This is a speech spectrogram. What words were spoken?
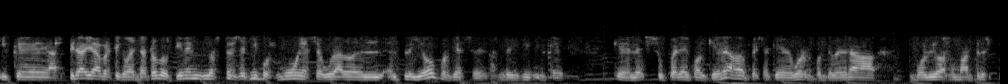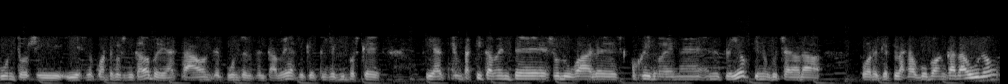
y que aspira ya prácticamente a todo. Tienen los tres equipos muy asegurado el, el playoff, porque es, es bastante difícil que, que les supere cualquiera, pese a que bueno, Pontevedra volvió a sumar tres puntos y, y es el cuarto clasificado, pero ya está a 11 puntos el Celta B, así que tres equipos que, ya tienen prácticamente su lugar escogido en, en el playoff, tienen que luchar ahora por qué plaza ocupan cada uno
